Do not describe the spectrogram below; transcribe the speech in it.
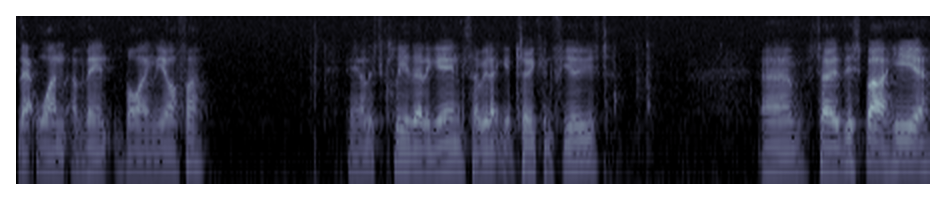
that one event buying the offer. Now let's clear that again so we don't get too confused. Um, so this bar here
